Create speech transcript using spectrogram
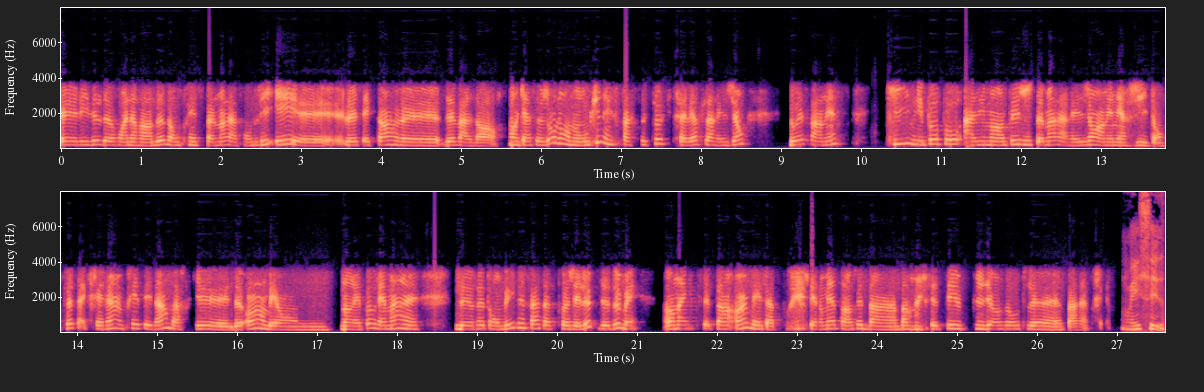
les villes de Rouen-Noranda, donc principalement la fonderie et le secteur de Val-d'Or. Donc à ce jour, là, on n'a aucune infrastructure qui traverse la région d'ouest en est qui n'est pas pour alimenter justement la région en énergie. Donc là, ça créerait un précédent parce que de un, ben, on n'aurait pas vraiment de retombées face à ce projet-là. Puis de deux, ben, en acceptant un, ben, ça pourrait permettre en fait d'en accepter plusieurs autres là, par après. Oui, ce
